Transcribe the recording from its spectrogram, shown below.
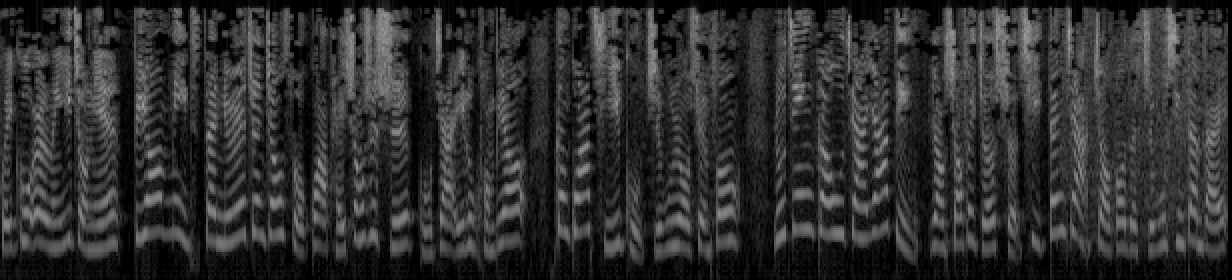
回顾二零一九年，Beyond Meat 在纽约证交所挂牌上市时，股价一路狂飙，更刮起一股植物肉旋风。如今高物价压顶，让消费者舍弃单价较高的植物性蛋白。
